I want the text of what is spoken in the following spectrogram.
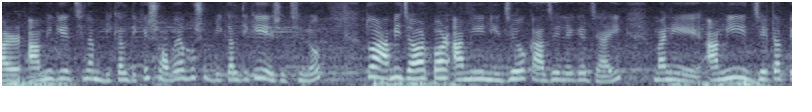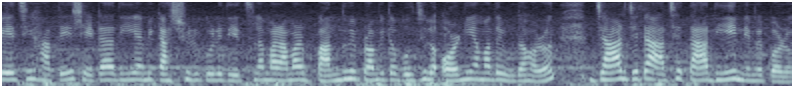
আর আমি গিয়েছিলাম বিকাল দিকে, সবাই অবশ্য বিকাল দিকেই এসেছিল। তো আমি যাওয়ার পর আমি নিজেও কাজে লেগে যাই। মানে আমি যেটা পেয়েছি হাতে, সেটা দিয়ে আমি কাজ শুরু করে দিয়েছিলাম। আর আমার বান্ধবী প্রমিতা বলছিল, অর্নি আমাদের উদাহরণ। যার যেটা আছে তা দিয়েই নেমে পড়ো।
